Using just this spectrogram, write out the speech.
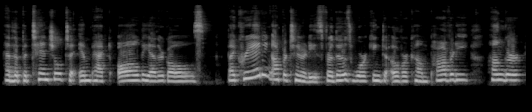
have the potential to impact all the other goals? By creating opportunities for those working to overcome poverty, hunger,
